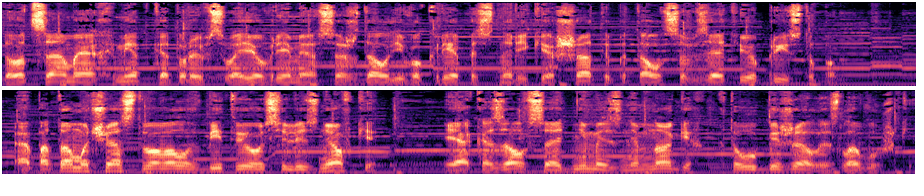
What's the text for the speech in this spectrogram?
тот самый Ахмед, который в свое время осаждал его крепость на реке Шат и пытался взять ее приступом, а потом участвовал в битве у Селезневки и оказался одним из немногих, кто убежал из ловушки.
